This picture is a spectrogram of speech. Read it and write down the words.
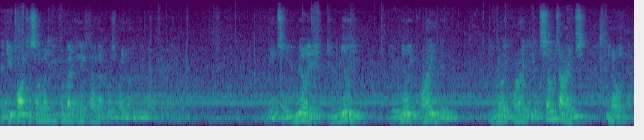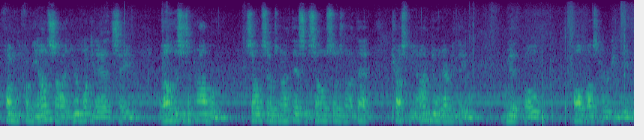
And you talk to somebody, you come back the next time, that person might not even be working there anymore. I mean, so you really, you really, you're really grinding, you're really grinding, and sometimes, you know, from, from the outside, you're looking at it saying, well, this is a problem, so-and-so's not this, and so-and-so's not that. Trust me, I'm doing everything with both Paul Buskirk and David.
